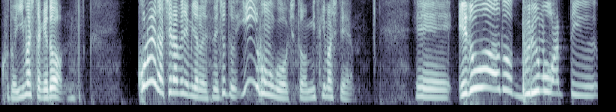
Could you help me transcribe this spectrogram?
ことを言いましたけど、この間調べてみたらですね、ちょっといい本をちょっと見つけまして、えー、エドワード・ブルモアっていう、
